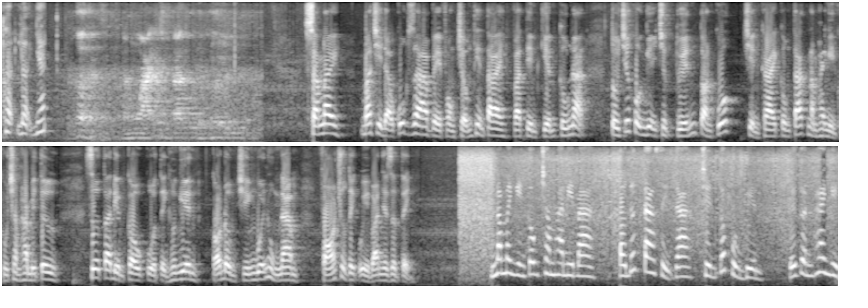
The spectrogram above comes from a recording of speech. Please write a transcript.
thuận lợi nhất. Sáng nay, Ban chỉ đạo quốc gia về phòng chống thiên tai và tìm kiếm cứu nạn tổ chức hội nghị trực tuyến toàn quốc triển khai công tác năm 2024. Dự tại điểm cầu của tỉnh Hưng Yên có đồng chí Nguyễn Hùng Nam, Phó Chủ tịch Ủy ban nhân dân tỉnh. Năm 2023, ở nước ta xảy ra trên các vùng biển với gần 2.000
